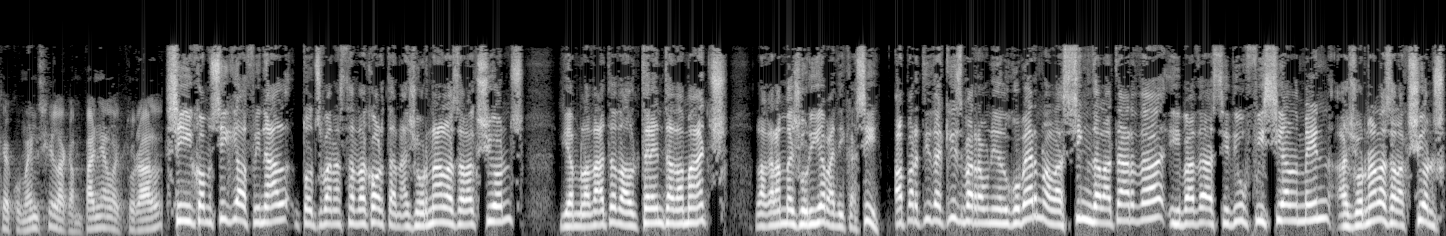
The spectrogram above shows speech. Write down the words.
que comenci la campanya electoral. Sí, com sigui, al final tots van estar d'acord en ajornar les eleccions i amb la data del 30 de maig la gran majoria va dir que sí. A partir d'aquí es va reunir el govern a les 5 de la tarda i va decidir oficialment ajornar les eleccions.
